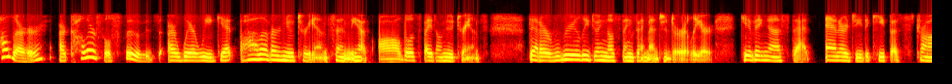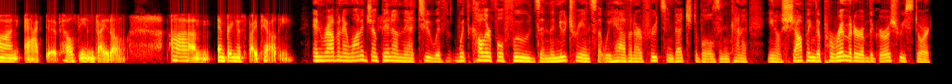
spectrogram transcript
color, our colorful foods are where we get all of our nutrients and we have all those phytonutrients that are really doing those things I mentioned earlier, giving us that energy to keep us strong, active, healthy, and vital, um, and bring us vitality. And Robin, I want to jump in on that too with with colorful foods and the nutrients that we have in our fruits and vegetables and kind of, you know, shopping the perimeter of the grocery store.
